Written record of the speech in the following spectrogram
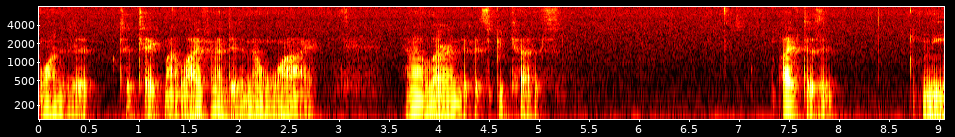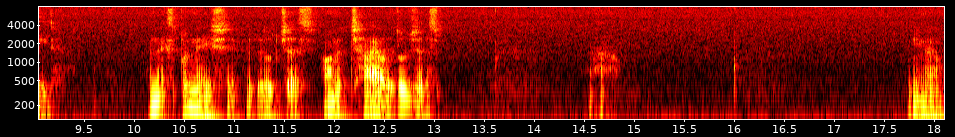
wanted it to take my life and I didn't know why. And I learned that it's because life doesn't need an explanation. It'll just, on a child, it'll just, you know,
